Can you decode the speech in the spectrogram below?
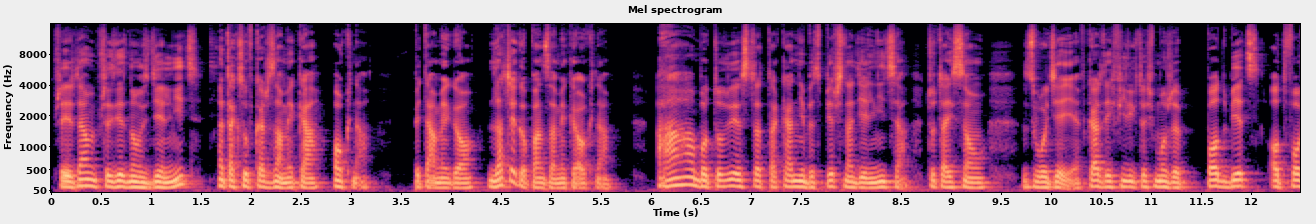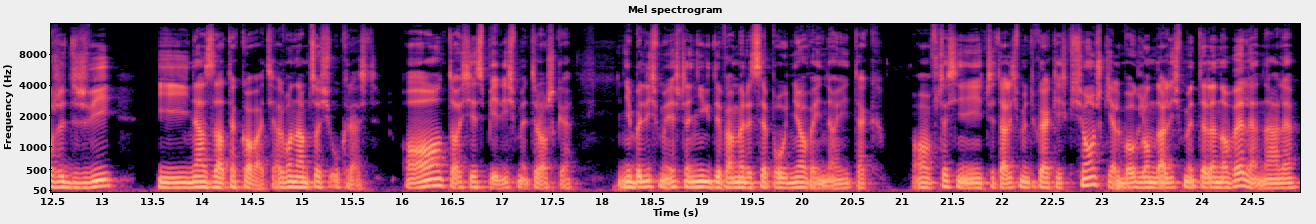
Przejeżdżamy przez jedną z dzielnic, a taksówkarz zamyka okna. Pytamy go, dlaczego pan zamyka okna? A, bo to jest ta taka niebezpieczna dzielnica. Tutaj są złodzieje. W każdej chwili ktoś może podbiec, otworzyć drzwi i nas zaatakować, albo nam coś ukraść. O, to się spieliśmy troszkę. Nie byliśmy jeszcze nigdy w Ameryce Południowej, no i tak o, wcześniej czytaliśmy tylko jakieś książki albo oglądaliśmy telenowele, no ale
